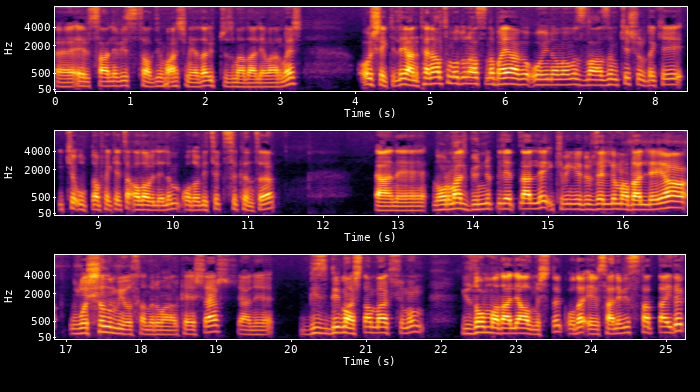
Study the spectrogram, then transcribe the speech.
E, efsanevi stadyumu açmaya da 300 madalya varmış. O şekilde yani penaltı modunu aslında bayağı bir oynamamız lazım ki şuradaki iki ultra paketi alabilelim. O da bir tık sıkıntı. Yani normal günlük biletlerle 2750 madalyaya ulaşılmıyor sanırım arkadaşlar. Yani biz bir maçtan maksimum 110 madalya almıştık. O da efsanevi stat'taydık.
